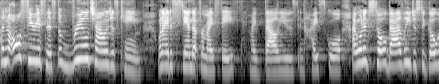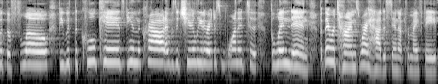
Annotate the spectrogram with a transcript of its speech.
but in all seriousness, the real challenges came when I had to stand up for my faith my values in high school. I wanted so badly just to go with the flow, be with the cool kids, be in the crowd. I was a cheerleader. I just wanted to blend in. But there were times where I had to stand up for my faith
